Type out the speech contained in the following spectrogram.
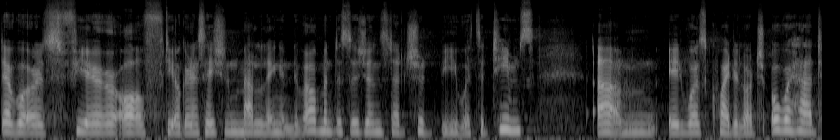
there was fear of the organization meddling in development decisions that should be with the teams. Um, it was quite a large overhead.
